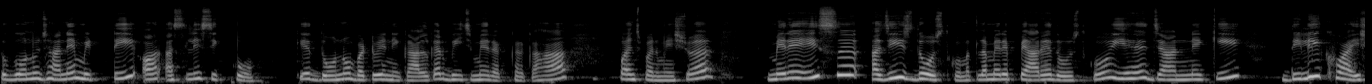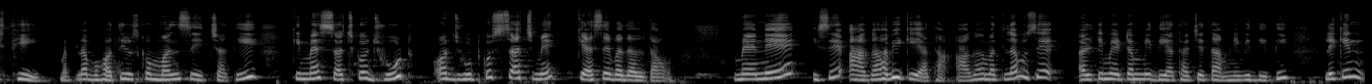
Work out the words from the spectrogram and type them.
तो गोनू झा ने मिट्टी और असली सिक्कों के दोनों बटुए निकालकर बीच में रखकर कहा, पंच परमेश्वर, मेरे इस अज़ीज़ दोस्त को मतलब मेरे प्यारे दोस्त को यह जानने की दिली ख्वाहिश थी मतलब बहुत ही उसको मन से इच्छा थी कि मैं सच को झूठ और झूठ को सच में कैसे बदलता हूँ। मैंने इसे आगाह भी किया था। आगाह मतलब उसे अल्टीमेटम भी दिया था, चेतावनी भी दी थी, लेकिन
